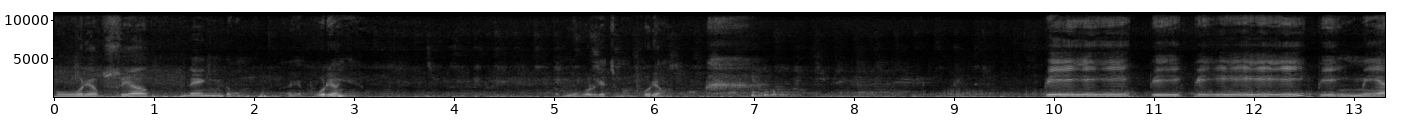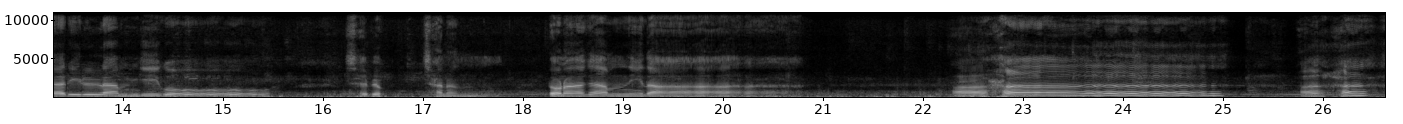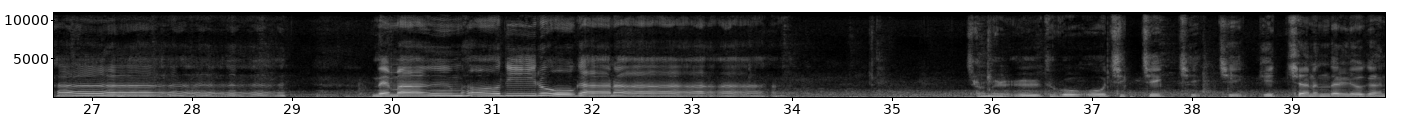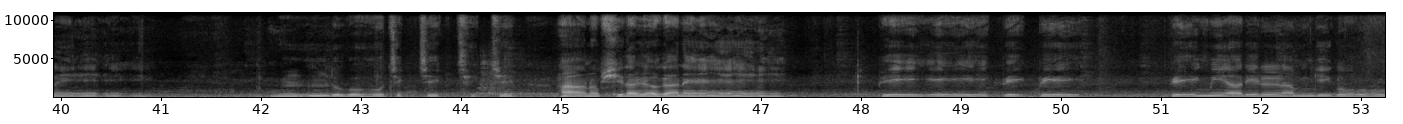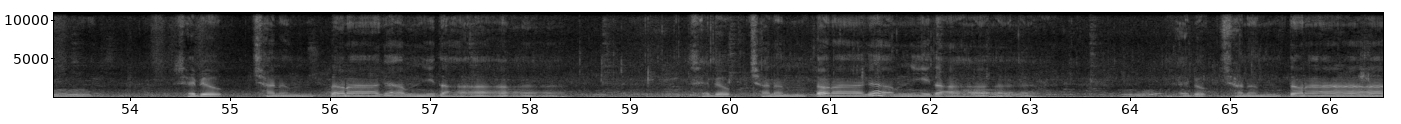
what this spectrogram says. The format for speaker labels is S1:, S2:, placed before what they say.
S1: 보렵 수역 냉동. 여기 보령이에요. 뭔지 모르겠지만 보령. 삑삑삑삑 메아리를 남기고 새벽 차는 떠나갑니다. 아하 아하 내 마음 어디로 가나? 정을 두고 칙칙칙칙 기차는 달려가네. 정을 두고 칙칙칙칙 한없이 달려가네. 삑삑삑 빅미아리를 남기고 새벽 차는 떠나갑니다 새벽 차는 떠나갑니다. 새벽 차는 떠나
